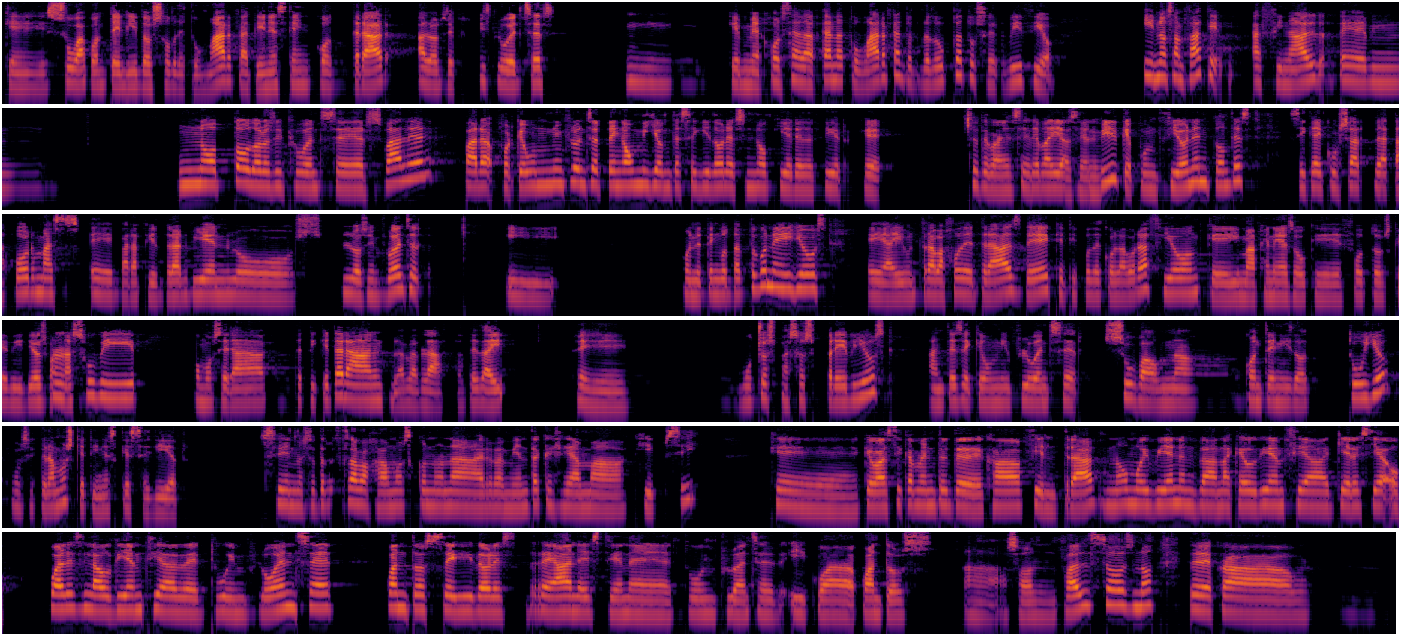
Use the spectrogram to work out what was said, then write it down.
que suba contenido sobre tu marca. Tienes que encontrar a los influencers mm, que mejor se adaptan a tu marca, a tu producto, a tu servicio. Y no es tan fácil. Al final, eh, no todos los influencers valen, para, porque un influencer tenga un millón de seguidores no quiere decir que se te vaya, se te vaya a servir, que funcione. Entonces, sí que hay que usar plataformas eh, para filtrar bien los, los influencers y ponerte en contacto con ellos. Eh, hay un trabajo detrás de qué tipo de colaboración, qué imágenes o qué fotos, qué vídeos van a subir, cómo será, te etiquetarán, bla, bla, bla. Entonces, hay eh, muchos pasos previos antes de que un influencer suba un contenido tuyo, consideramos que tienes que seguir. Sí, nosotros trabajamos con una herramienta que se llama Hipsy, que, básicamente te deja filtrar, ¿no? Muy bien en plan a qué audiencia quieres ir o cuál es la audiencia de tu influencer, cuántos seguidores reales tiene tu influencer y cuántos ah, son falsos, ¿no? Te deja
